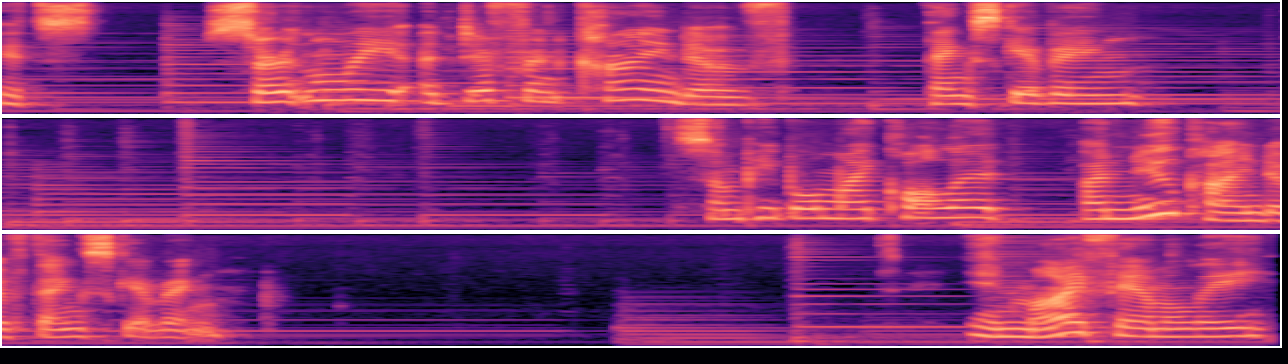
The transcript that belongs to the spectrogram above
it's certainly a different kind of Thanksgiving. Some people might call it a new kind of Thanksgiving. In my family,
